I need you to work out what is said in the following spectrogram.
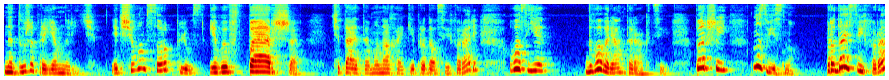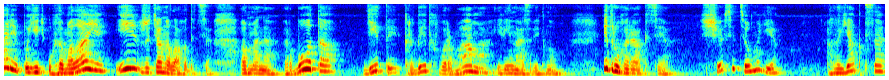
не дуже приємну річ. Якщо вам 40 і ви вперше читаєте монаха, який продав свій Феррарі, у вас є два варіанти реакції. Перший, ну звісно, продай свій Феррарі, поїдь у Гималаї і життя налагодиться. А в мене робота, діти, кредит, хвора мама і війна за вікном. І друга реакція щось у цьому є. Але як це,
